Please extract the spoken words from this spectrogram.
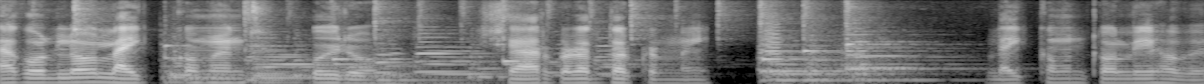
না করলেও লাইক কমেন্ট করো শেয়ার করার দরকার নেই। লাইক কমেন্ট করলেই হবে।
